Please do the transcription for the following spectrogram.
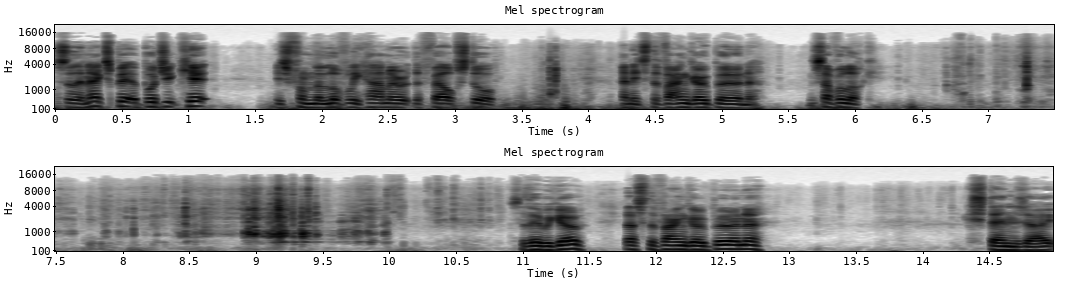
So the next bit of budget kit is from the lovely Hannah at the Fellstore. And it's the Vango burner. Let's have a look. So there we go that's the Vango burner. Extends out.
